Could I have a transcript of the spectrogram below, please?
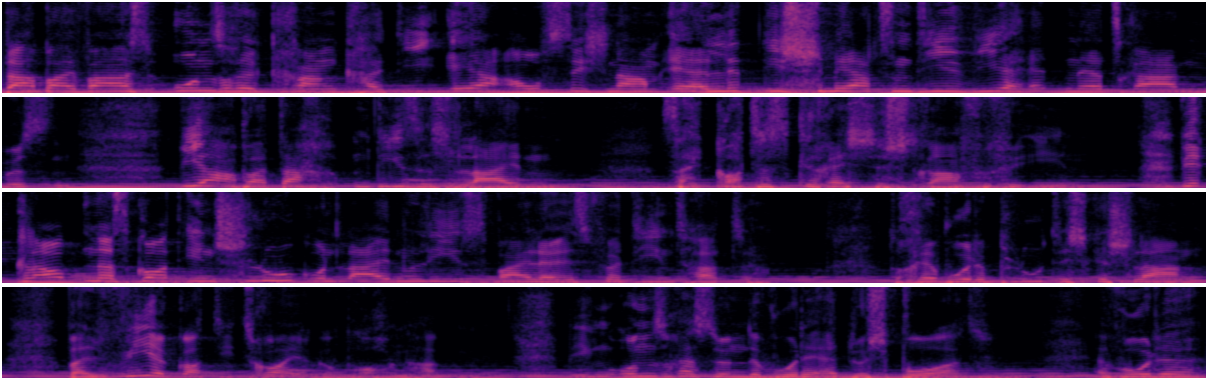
Dabei war es unsere Krankheit, die er auf sich nahm. Er litt die Schmerzen, die wir hätten ertragen müssen. Wir aber dachten, dieses Leiden sei Gottes gerechte Strafe für ihn. Wir glaubten, dass Gott ihn schlug und leiden ließ, weil er es verdient hatte. Doch er wurde blutig geschlagen, weil wir Gott die Treue gebrochen hatten. Wegen unserer Sünde wurde er durchbohrt. Er wurde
